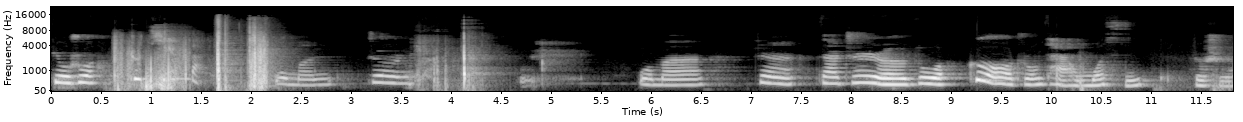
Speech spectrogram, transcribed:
就说这天吧，我们正我们正在制作各种彩虹模型。这时，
